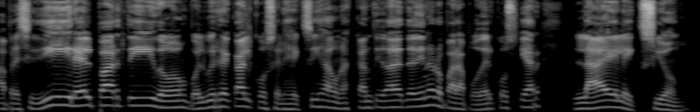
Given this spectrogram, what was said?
a presidir el partido, vuelvo y recalco, se les exija unas cantidades de dinero para poder costear la elección.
